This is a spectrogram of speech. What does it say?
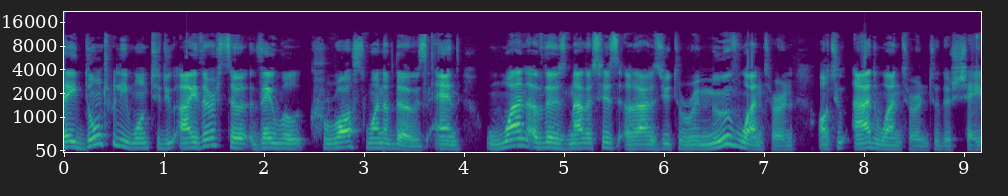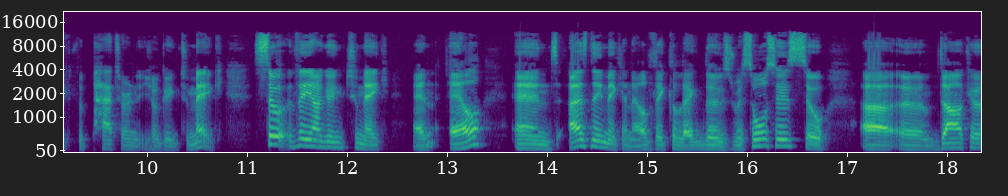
they don't really want to do either, so they will cross one of those. And one of those maluses allows you to remove one turn or to add one turn to the shape, the pattern you're going to make. So they are going to make an L, and as they make an L, they collect those resources, so uh, a darker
